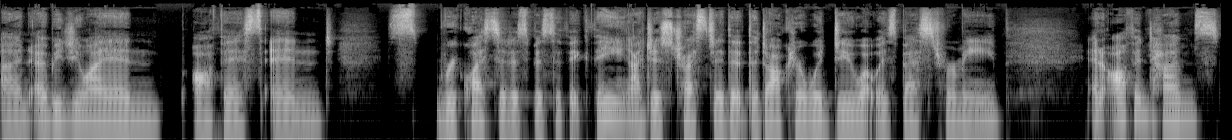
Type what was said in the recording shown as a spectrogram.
an OBGYN office and requested a specific thing. I just trusted that the doctor would do what was best for me. And oftentimes,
